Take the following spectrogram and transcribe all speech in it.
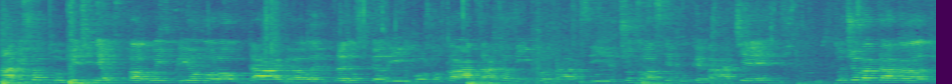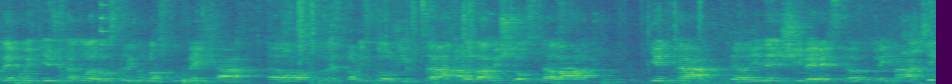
Aby som tu deti neustval mojim príhovorom, tak len predospelých možno pár základných informácií, čo to vlastne v ruke máte. To, čo vám tam dve moje dievčatá dole rozstreli, to bola vstupenka, ktoré spravili z toho živca, ale vám ešte ostala jedna, jeden živec, ktorý máte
